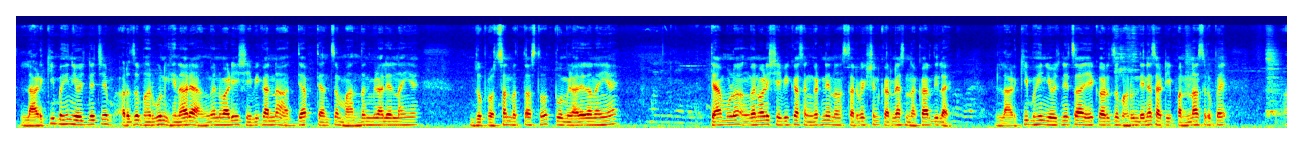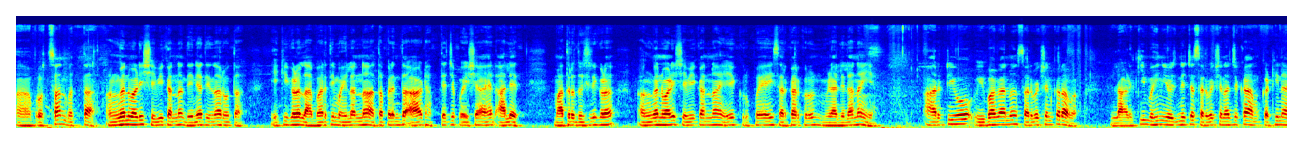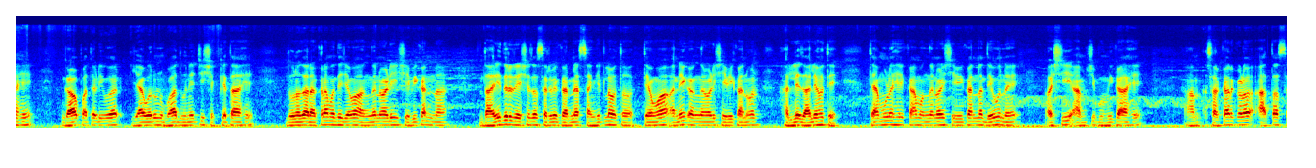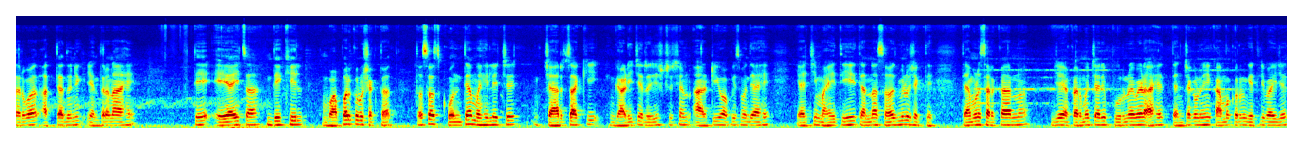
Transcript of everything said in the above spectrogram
लाडकी बहीण योजनेचे अर्ज भरवून घेणाऱ्या अंगणवाडी सेविकांना अद्याप त्यांचं मानधन मिळालेलं नाही आहे जो प्रोत्साहन भत्ता असतो तो मिळालेला नाही आहे त्यामुळं अंगणवाडी सेविका संघटनेनं सर्वेक्षण करण्यास नकार दिला आहे लाडकी बहीण योजनेचा एक अर्ज भरून देण्यासाठी पन्नास रुपये प्रोत्साहन भत्ता अंगणवाडी सेविकांना देण्यात येणार होता. एकीकडं लाभार्थी महिलांना आतापर्यंत आठ हप्त्याचे पैसे आहे आलेत. मात्र दुसरीकडं अंगणवाडी सेविकांना एक रुपयाही सरकारकडून मिळालेला नाही आहे आर टी ओ विभागानं सर्वेक्षण करावं. लाडकी बहीण योजनेच्या सर्वेक्षणाचे काम कठीण आहे. गाव पातळीवर यावरून वाद होण्याची शक्यता आहे. दोन हजार अकरामध्ये जेव्हा अंगणवाडी सेविकांना दारिद्र्य रेषेचा सर्वे करण्यास सांगितलं होतं तेव्हा अनेक अंगणवाडी सेविकांवर हल्ले झाले होते. त्यामुळे हे काम अंगणवाडी सेविकांना देऊ नये अशी आमची भूमिका आहे. आम सरकारकडं आता सर्व अत्याधुनिक यंत्रणा आहे. ते ए आयचा देखील वापर करू शकतात. तसंच कोणत्या महिलेचे चारचाकी गाडीचे रजिस्ट्रेशन आर टी ओ ऑफिसमध्ये आहे याची माहितीही त्यांना सहज मिळू शकते. त्यामुळे सरकारनं जे कर्मचारी पूर्ण वेळ आहेत त्यांच्याकडून ही कामं करून घेतली पाहिजेत.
